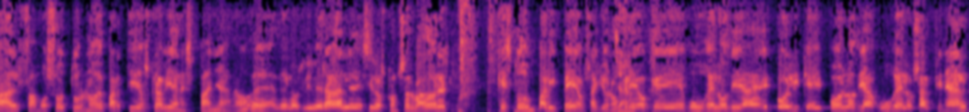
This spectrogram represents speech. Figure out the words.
al famoso turno de partidos que había en España, ¿no? De, de los liberales y los conservadores. que es todo un paripé. O sea, yo no Ya. creo que Google odie a Apple y que Apple odie a Google. O sea, al final,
